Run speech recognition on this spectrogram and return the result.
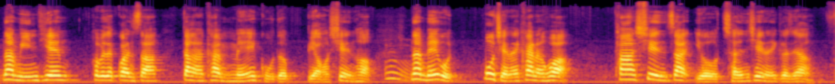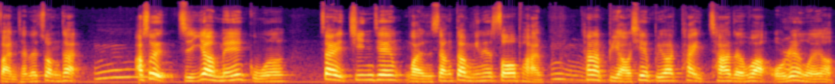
那明天会不会再灌杀？当然看美股的表现哈。那美股目前来看的话，它现在有呈现了一个这样反弹的状态。啊，所以只要美股呢，在今天晚上到明天收盘，它的表现不要太差的话，我认为哦，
